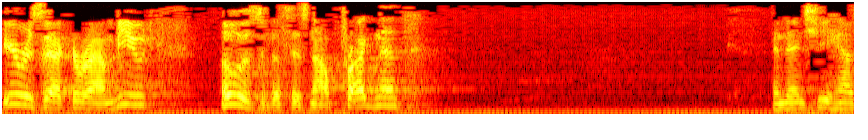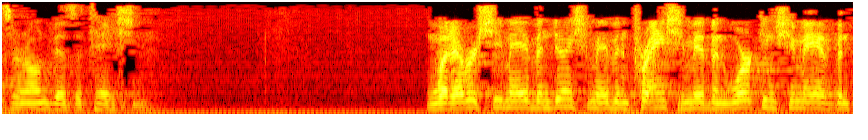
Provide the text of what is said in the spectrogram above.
Here is Zechariah mute. Elizabeth is now pregnant. And then she has her own visitation. Whatever she may have been doing, she may have been praying, she may have been working, she may have been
